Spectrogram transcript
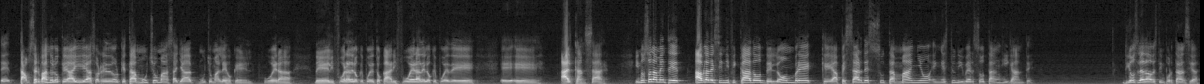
eh, está observando lo que hay a su alrededor que está mucho más allá, mucho más lejos que él, fuera de él y fuera de lo que puede tocar y fuera de lo que puede eh, eh, alcanzar. Y no solamente habla del significado del hombre que a pesar de su tamaño en este universo tan gigante, Dios le ha dado esta importancia,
